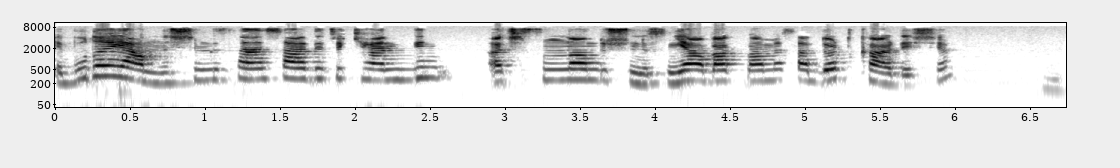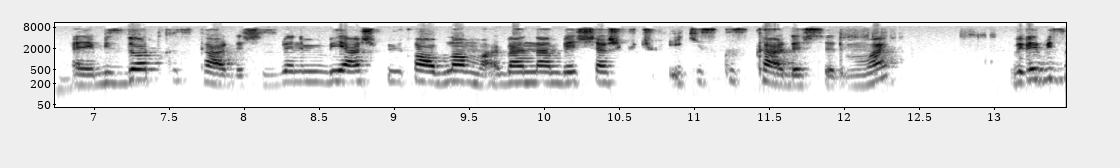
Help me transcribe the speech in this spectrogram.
E bu da yanlış. Şimdi sen sadece kendin açısından düşünüyorsun. Ya bak ben mesela dört kardeşim. Hani biz dört kız kardeşiz. Benim bir yaş büyük ablam var. Benden beş yaş küçük ikiz kız kardeşlerim var. Ve biz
